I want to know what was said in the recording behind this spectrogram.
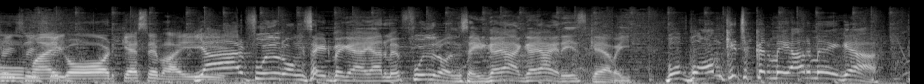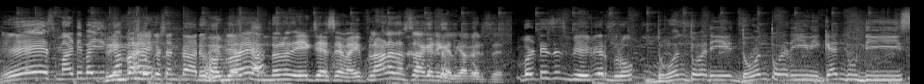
सही ओ माय गॉड कैसे भाई? यार फुल रॉन्ग साइड पे गया यार मैं फुल रॉन्ग साइड गया गया रेस गया भाई। वो बॉम्ब के चक्कर में यार मैं गया। ए स्मार्टी भाई ये क्या भाई लोकेशन पे आ रहे हो आप? भाई हम दोनों एक जैसे भाई फलाना सबसे आगे निकल गया फिर से। What is this behaviour bro don't worry don't worry we can do this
